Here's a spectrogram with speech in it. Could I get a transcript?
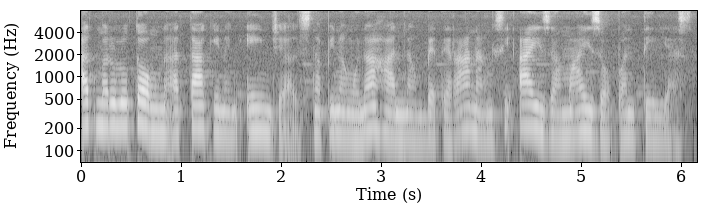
at marulutong na atake ng Angels na pinangunahan ng veteranang si Aiza Maizo Pantillas.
